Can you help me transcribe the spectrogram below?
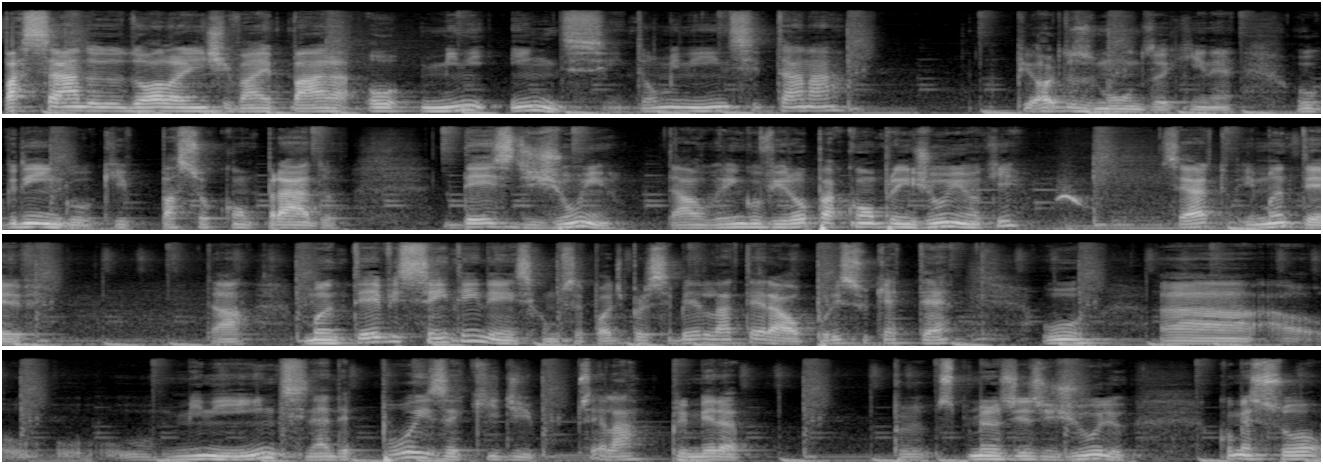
Passado do dólar, a gente vai para o mini índice. Então, o mini índice está na pior dos mundos aqui, né? O gringo que passou comprado desde junho, tá? O gringo virou para compra em junho aqui, certo? E manteve, tá? Manteve sem tendência, como você pode perceber, lateral. Por isso que até o, uh, o, o mini índice, né? Depois aqui de, sei lá, primeira, os primeiros dias de julho, começou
